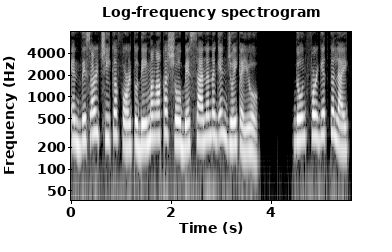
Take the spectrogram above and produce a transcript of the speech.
And this are chika for today mga ka-showbiz sana nag-enjoy kayo. Don't forget to like,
